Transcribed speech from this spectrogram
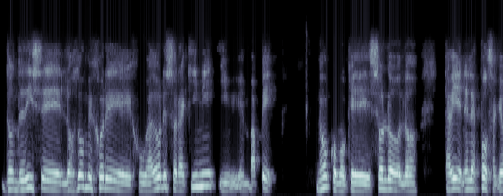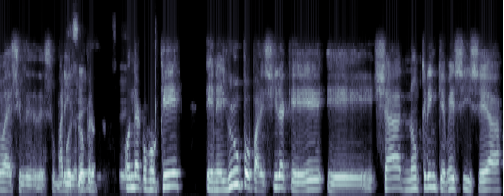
donde dice los dos mejores jugadores son Akimi y Mbappé, ¿no? Como que son los, está bien, es la esposa, ¿qué va a decir de, su marido, pues ¿no? Pero onda como que en el grupo pareciera que eh, ya no creen que Messi sea,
